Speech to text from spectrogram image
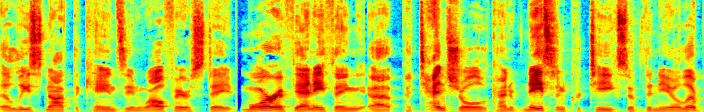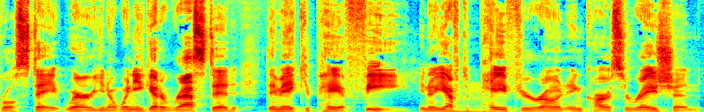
at least not the Keynesian welfare state. More, if anything, uh, potential kind of nascent critiques of the neoliberal state, where, you know, when you get arrested, they make you pay a fee. You know, you have mm-hmm. to pay for your own incarceration.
